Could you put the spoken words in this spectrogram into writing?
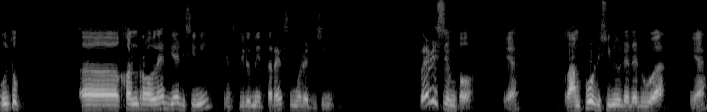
Untuk uh, kontrolnya dia di sini, yang speedometernya semua ada di sini. Very simple, ya. Lampu di sini udah ada dua, ya.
